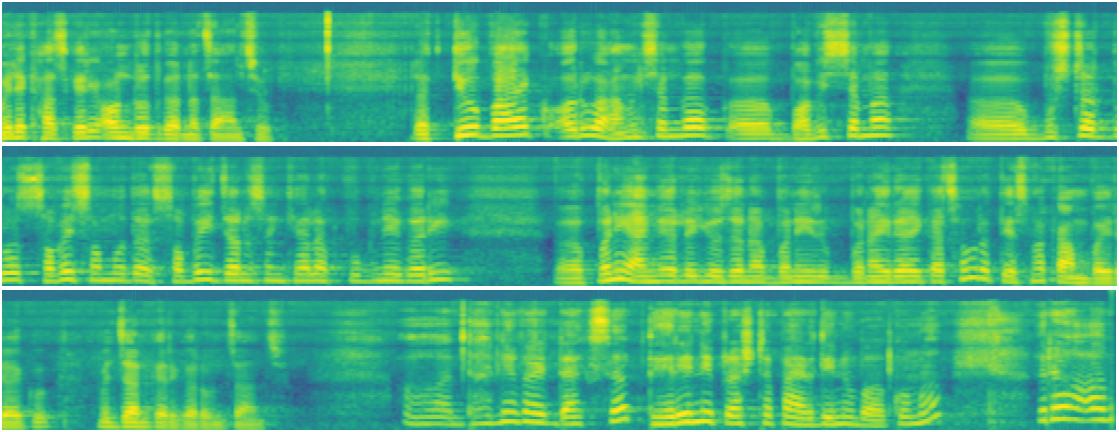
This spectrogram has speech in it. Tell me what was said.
मैले खास गरी अनुरोध गर्न चाहन्छु। र त्यो बाहेक अरू हामीसँग भविष्यमा बुस्टर डोज सबै समुदाय सबै जनसङ्ख्यालाई पुग्ने गरी पनि हामीहरूले योजना बनि बनाइरहेका छौँ र त्यसमा काम भइरहेको म जानकारी गराउन चाहन्छु। धन्यवाद डाक्टर साहब धेरै नै प्रश्न पारिदिनु भएकोमा र अब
